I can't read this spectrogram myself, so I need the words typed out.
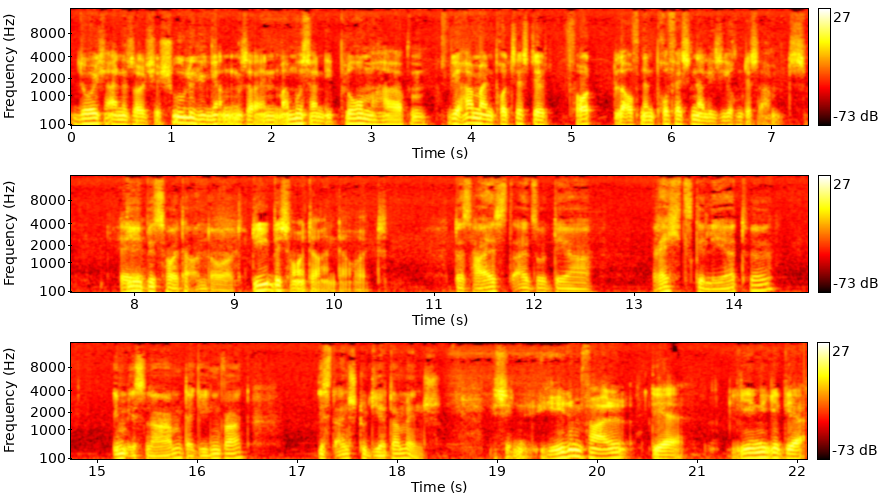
durch eine solche Schule gegangen sein, man muss ein Diplom haben. Wir haben einen Prozess der fortlaufenden Professionalisierung des Amts. Die äh, bis heute andauert. Die bis heute andauert. Das heißt also, der Rechtsgelehrte im Islam der Gegenwart ist ein studierter Mensch. Ist in jedem Fall derjenige, der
